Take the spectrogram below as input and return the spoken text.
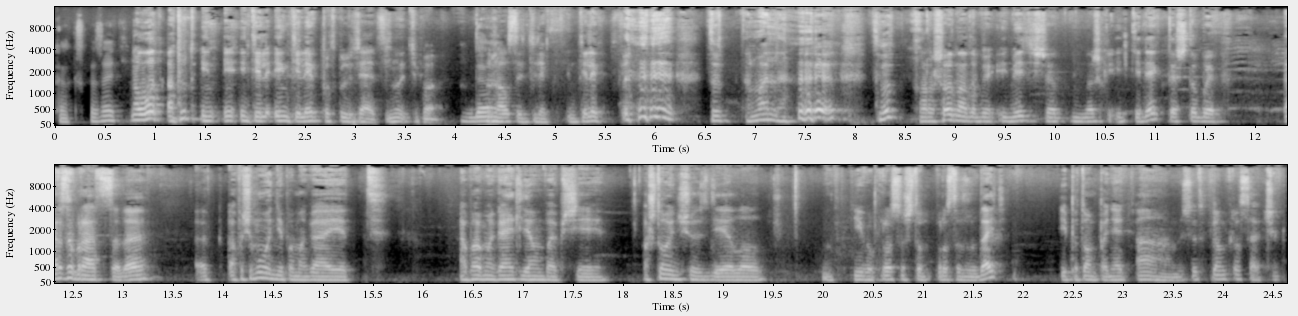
как сказать? Ну вот, а тут ин- интеллект, интеллект подключается. Ну, типа, да. пожалуйста, интеллект. Интеллект. Тут нормально. Тут хорошо, надо бы иметь еще немножко интеллекта, чтобы разобраться, да? А, а почему он не помогает? А помогает ли он вообще? А что он еще сделал? Такие вопросы, чтобы просто задать и потом понять, а, ну все-таки он красавчик,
